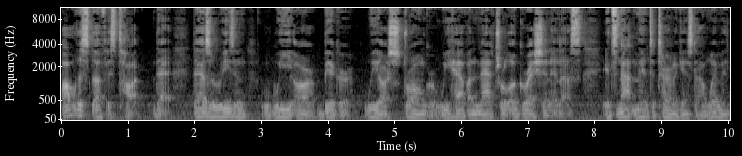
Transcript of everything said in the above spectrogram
all this stuff is taught that there's a reason we are bigger, we are stronger, we have a natural aggression in us. It's not meant to turn against our women.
